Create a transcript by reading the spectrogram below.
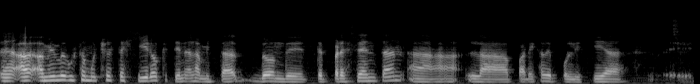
Eh, a, mí me gusta mucho este giro que tiene a la mitad donde te presentan a la pareja de policías eh,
